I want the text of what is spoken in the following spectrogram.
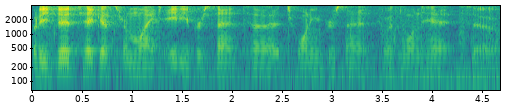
But he did take us from like 80% to 20% with one hit, so...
